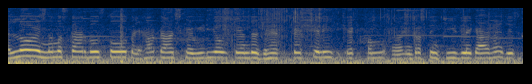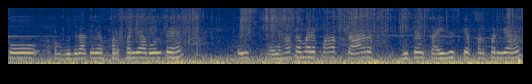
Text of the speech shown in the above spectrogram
हेलो नमस्कार दोस्तों तो यहाँ पे आज के वीडियो के अंदर जो है स्पेशली एक हम इंटरेस्टिंग चीज़ लेके आए हैं, जिसको हम गुजराती में फरफरिया बोलते हैं। तो इस, यहाँ पे हमारे पास चार डिफरेंट साइजेस के फरफरिया हैं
